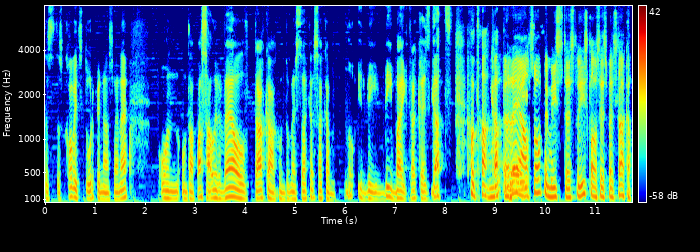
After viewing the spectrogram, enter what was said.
tas, tas Covid turpinās, vai ne? Uh, un, un tā pasaule ir vēl trakāka. Un mēs saka, sakām, nu, ir bija, bija baigi trakais gads. Tā kā reāls optimists, tas izklausies pēc tā, ka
